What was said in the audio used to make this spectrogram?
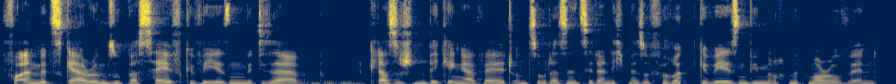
vor allem mit Skyrim super safe gewesen, mit dieser klassischen Wikinger-Welt und so. Da sind sie dann nicht mehr so verrückt gewesen, wie man noch mit Morrowind.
